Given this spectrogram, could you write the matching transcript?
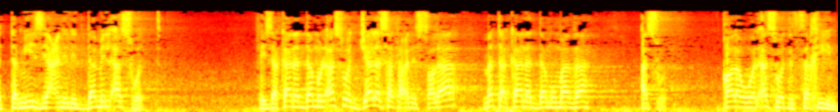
التمييز يعني للدم الأسود. فإذا كان الدم الأسود جلست عن الصلاة متى كان الدم ماذا؟ أسود. قال هو الأسود الثخين.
